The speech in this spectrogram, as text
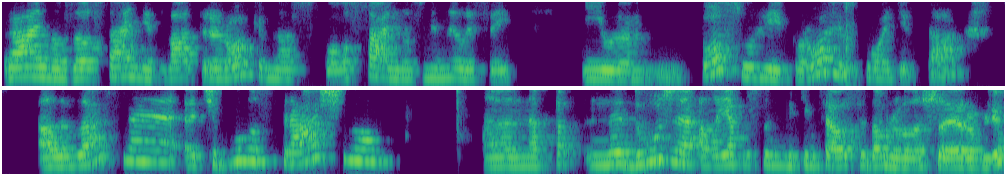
реально за останні 2-3 роки в нас колосально змінилися і, і ем, послуги, і пороги входів. Так? Але, власне, чи було страшно? Не дуже, але я просто не до кінця усвідомлювала, що я роблю.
